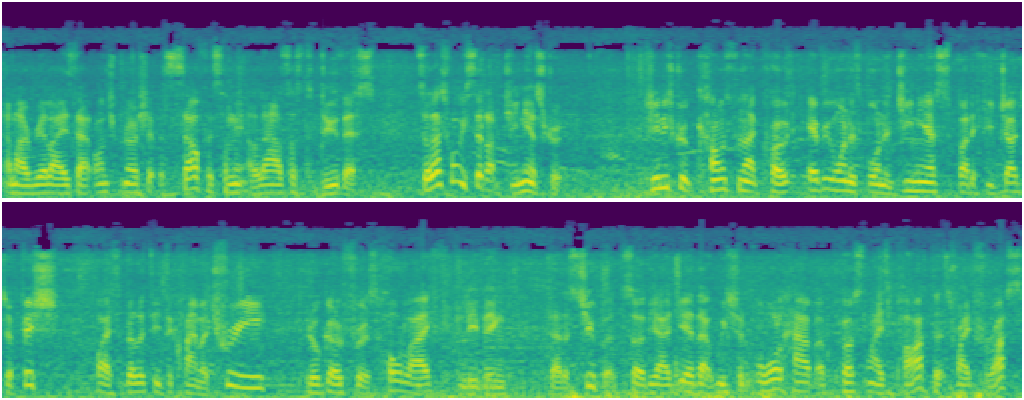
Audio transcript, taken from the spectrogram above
And I realized that entrepreneurship itself is something that allows us to do this. So that's why we set up Genius Group. Genius Group comes from that quote, everyone is born a genius, but if you judge a fish by its ability to climb a tree, it'll go through its whole life believing that it's stupid. So the idea that we should all have a personalized path that's right for us,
